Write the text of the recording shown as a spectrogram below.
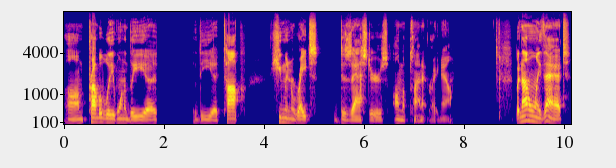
um, probably one of the uh, the uh, top human rights disasters on the planet right now. But not only that,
